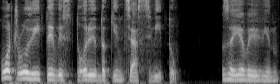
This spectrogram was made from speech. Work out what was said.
хочу увійти в історію до кінця світу, заявив він.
